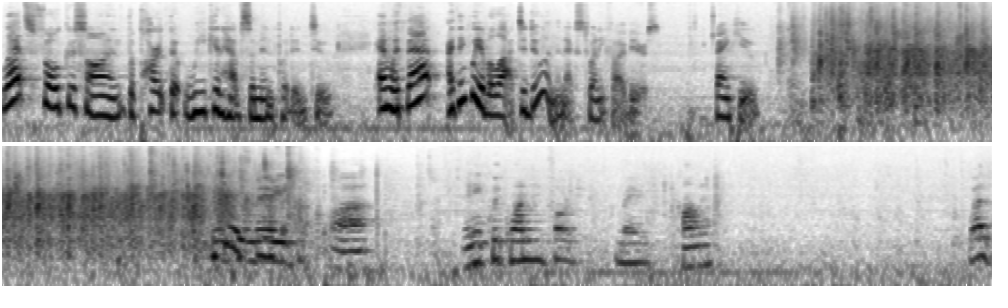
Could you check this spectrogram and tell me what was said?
let's focus on the part that we can have some input into. And with that, I think we have a lot to do in the next 25 years. Thank you. Thank you, Mary. Uh, any quick one for Mary? Comment? Well,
